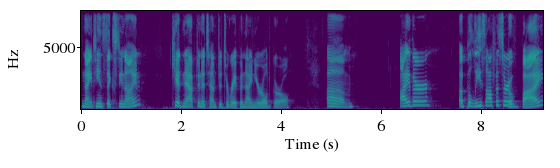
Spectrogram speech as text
1969, kidnapped and attempted to rape a nine-year-old girl. Um, either a police officer drove by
